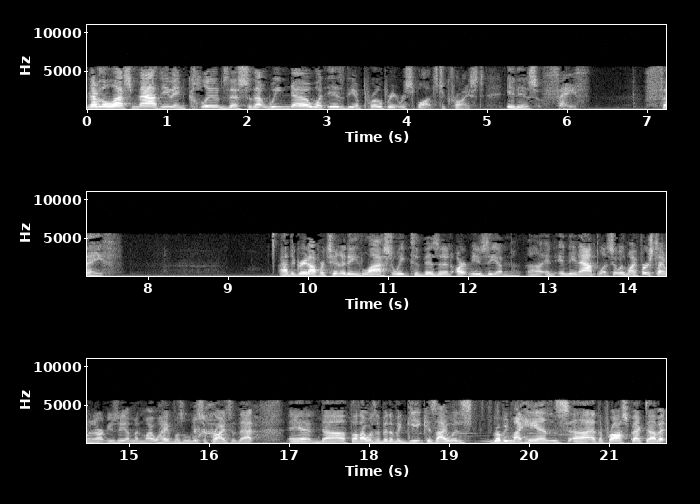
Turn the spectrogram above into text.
Nevertheless, Matthew includes this so that we know what is the appropriate response to Christ. It is faith. Faith. I had the great opportunity last week to visit an art museum uh, in Indianapolis. It was my first time in an art museum, and my wife was a little surprised at that and uh, thought I was a bit of a geek as I was rubbing my hands uh, at the prospect of it.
